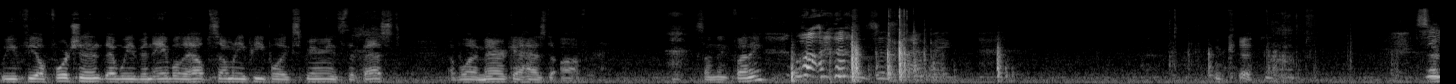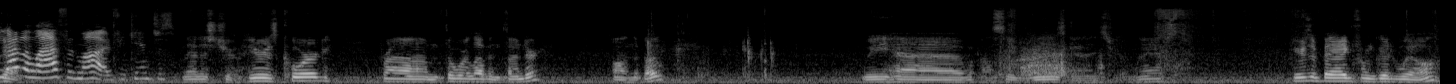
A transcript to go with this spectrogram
we feel fortunate that we've been able to help so many people experience the best of what America has to offer. Something funny? Well, I was just laughing. Okay, See, Okay. you gotta laugh in life. You can't just. that is true. Here is Korg from Thor Love and Thunder on the boat. We have, I'll save these guys for last. Here's a bag from Goodwill.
